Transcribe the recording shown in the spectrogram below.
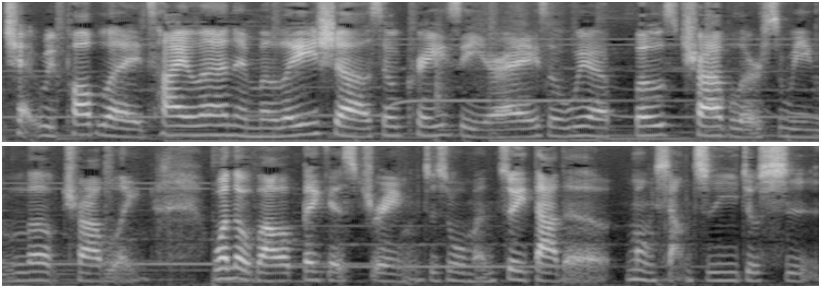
Czech Republic, Thailand, and Malaysia. So crazy, right? So we are both travelers. We love traveling. One of our biggest dream 就是我们最大的梦想之一就是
